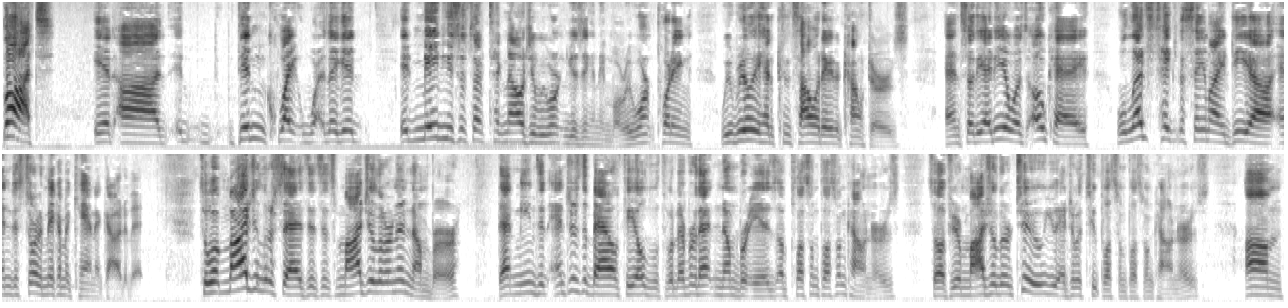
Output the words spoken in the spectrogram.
but it uh, it didn't quite work. like it. It made use of some technology we weren't using anymore. We weren't putting. We really had consolidated counters. And so the idea was, okay, well, let's take the same idea and just sort of make a mechanic out of it. So what modular says is it's modular in a number. That means it enters the battlefield with whatever that number is of plus one plus one counters. So if you're modular two, you enter with two plus one plus one counters. Um,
